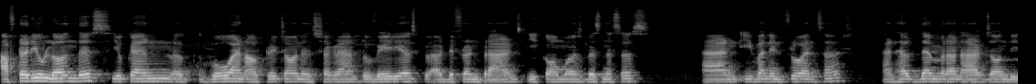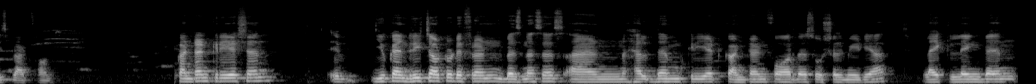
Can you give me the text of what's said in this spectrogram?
after you learn this you can uh, go and outreach on instagram to various uh, different brands e-commerce businesses and even influencers and help them run ads on these platforms. Content creation if you can reach out to different businesses and help them create content for their social media like linkedin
